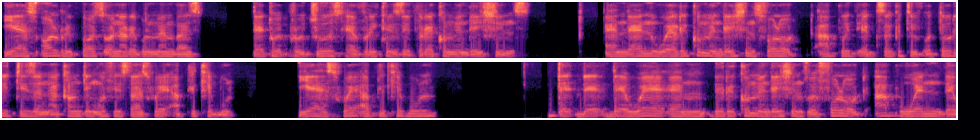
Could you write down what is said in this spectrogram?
Yes, all reports, honorable members, that were produced have requisite recommendations. And then where recommendations followed up with executive authorities and accounting officers where applicable. Yes, where applicable, there were um, the recommendations were followed up when there,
